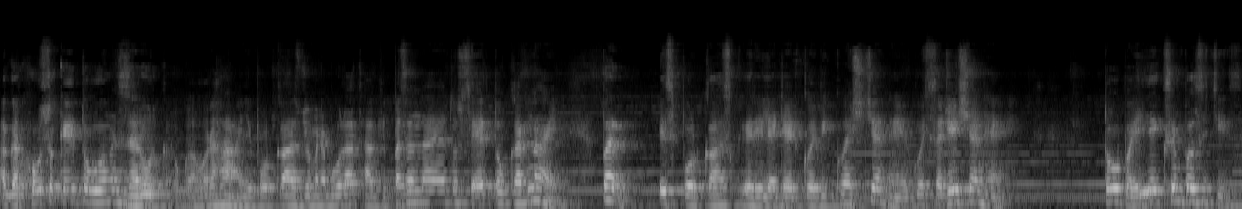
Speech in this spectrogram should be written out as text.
अगर हो सके तो वो मैं ज़रूर करूँगा। और हाँ ये पॉडकास्ट जो मैंने बोला था कि पसंद आया तो शेयर तो करना है। पर इस पॉडकास्ट के रिलेटेड कोई भी क्वेश्चन है, कोई सजेशन है तो भाई एक सिंपल सी चीज़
